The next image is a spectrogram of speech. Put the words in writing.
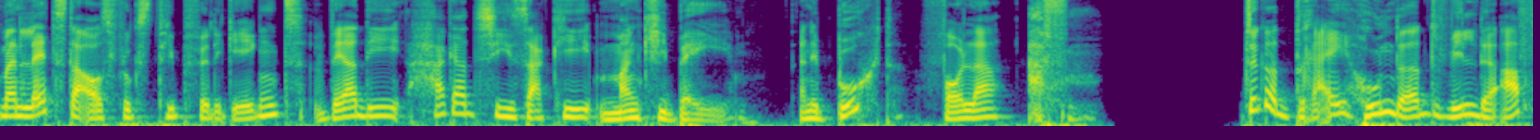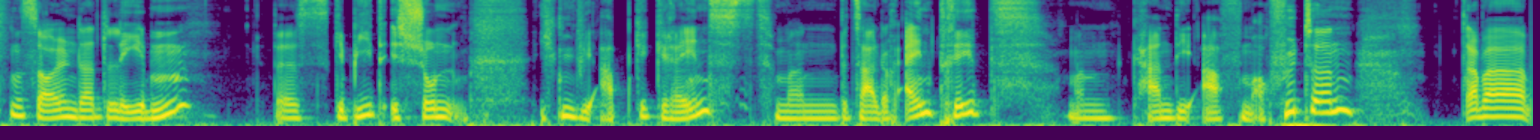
Mein letzter Ausflugstipp für die Gegend wäre die Hagachisaki Monkey Bay, eine Bucht voller Affen. Circa 300 wilde Affen sollen dort leben. Das Gebiet ist schon irgendwie abgegrenzt. Man bezahlt auch Eintritt, man kann die Affen auch füttern. Aber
